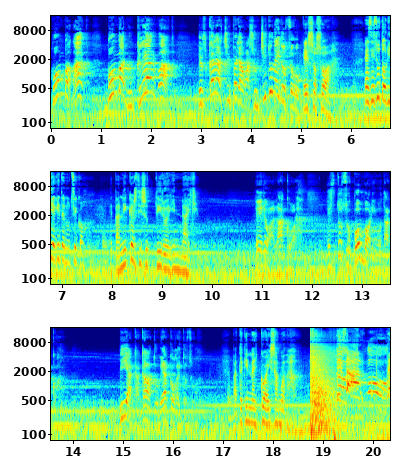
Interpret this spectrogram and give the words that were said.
Bomba bat! Bomba nuklear bat! Euskal Archipelagoa suntxitu nahi duzu! Ez osoa. Ez dizut hori egiten utziko. Eta nik ez dizut tiro egin nahi. Ero alakoa. Ez duzu bomba hori botako. Biak akabatu beharko gaituzu. Batekin nahikoa izango da. Ez! Oh!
